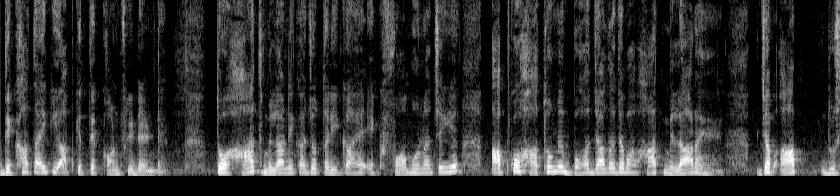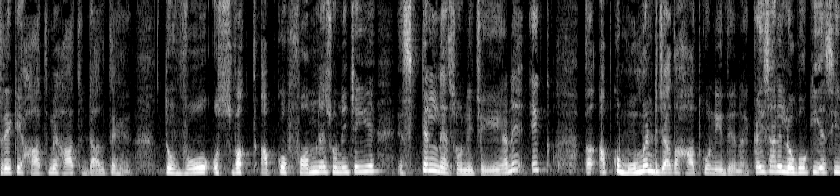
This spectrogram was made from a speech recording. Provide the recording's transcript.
दिखाता है कि आप कितने कॉन्फिडेंट हैं। तो हाथ मिलाने का जो तरीका है, एक फॉर्म होना चाहिए। आपको हाथों में बहुत ज़्यादा जब आप हाथ मिला रहे हैं, जब आप दूसरे के हाथ में हाथ डालते हैं। तो वो उस वक्त आपको फॉर्मनेस होनी चाहिए स्टिलनेस होनी चाहिए। यानी एक आपको मूवमेंट ज़्यादा हाथ को नहीं देना है। कई सारे लोगों की ऐसी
